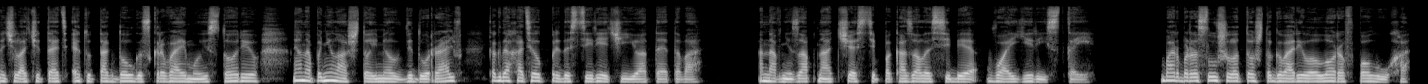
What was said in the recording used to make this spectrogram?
начала читать эту так долго скрываемую историю, она поняла, что имел в виду Ральф, когда хотел предостеречь ее от этого. Она внезапно отчасти показала себе вуайеристкой. Барбара слушала то, что говорила Лора в полуха,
